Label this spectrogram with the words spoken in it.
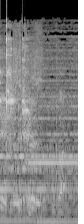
Cheers. Cheers.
